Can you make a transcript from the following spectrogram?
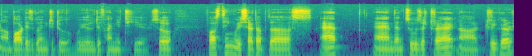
uh, bot is going to do we will define it here. So first thing we set up the app and then choose a uh, trigger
